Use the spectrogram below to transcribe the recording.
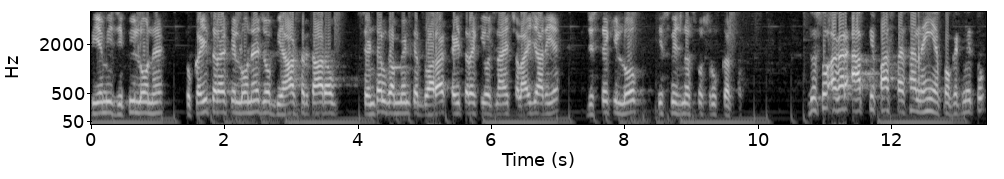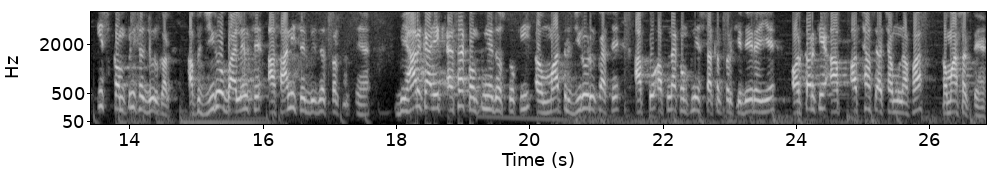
पीएमई जीपी लोन है। तो कई तरह के लोन है जो बिहार सरकार और सेंट्रल गवर्नमेंट के द्वारा कई तरह की योजनाएँ चलाई जा रही है, जिससे कि लोग इस बिज़नेस को शुरू कर सकते दोस्तों, अगर आपके पास पैसा नहीं है पॉकेट में तो इस कंपनी से जुड़कर आप ज़ीरो बैलेंस से आसानी से बिज़नेस कर सकते हैं। बिहार का एक ऐसा कंपनी है दोस्तों की मात्र ज़ीरो रुपया से आपको अपना कंपनी स्टार्टअप करके दे रही है और करके आप अच्छा से अच्छा मुनाफा कमा सकते हैं।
